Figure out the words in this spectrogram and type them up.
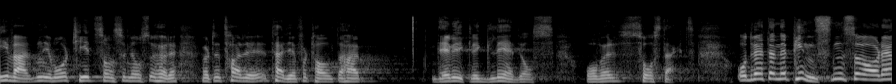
i verden i vår tid, sånn som vi også hører, hørte Terje fortalte her. Det virkelig gleder oss over så sterkt. Og du vet, Denne pinsen så var det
